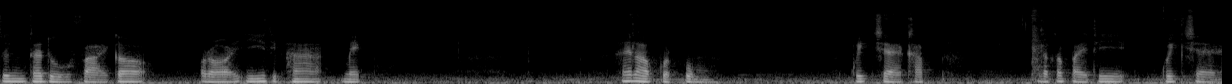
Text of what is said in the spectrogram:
ซึ่งถ้าดูไฟล์ก็ 125 เมก ให้เรากดปุ่ม Quick Share ครับ แล้วก็ไปที่ Quick Share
